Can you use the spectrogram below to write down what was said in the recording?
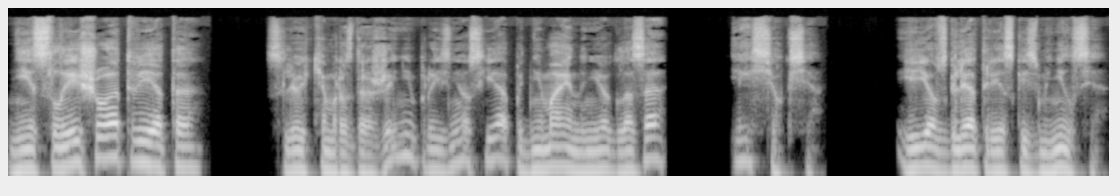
«Не слышу ответа», — с легким раздражением произнес я, поднимая на нее глаза, и осекся. Ее взгляд резко изменился.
